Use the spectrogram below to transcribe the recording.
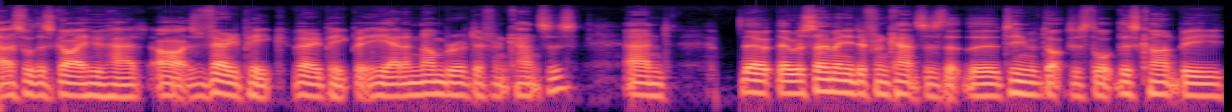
I saw this guy who had oh it's very peak, very peak, but he had a number of different cancers, and there there were so many different cancers that the team of doctors thought this can't be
